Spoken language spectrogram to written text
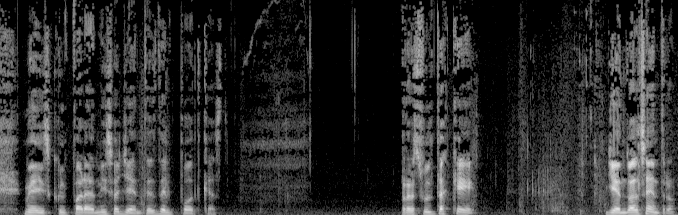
Me disculparán mis oyentes del podcast. Resulta que, yendo al centro,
